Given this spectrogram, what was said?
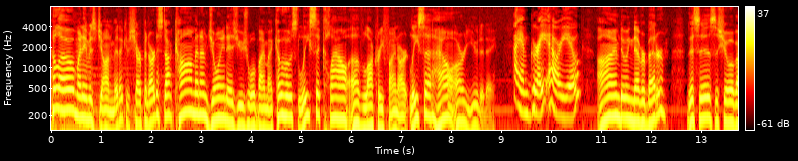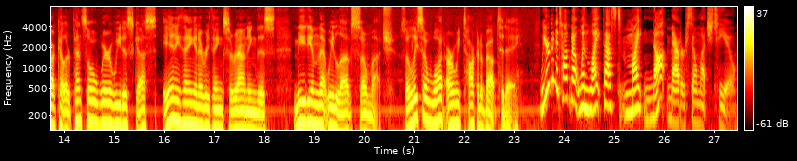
Hello, my name is John Middick of sharpenedartist.com, and I'm joined as usual by my co host Lisa Clough of Lachri Fine Art. Lisa, how are you today? I am great. How are you? I'm doing never better. This is the show about colored pencil where we discuss anything and everything surrounding this medium that we love so much. So, Lisa, what are we talking about today? We are going to talk about when light fast might not matter so much to you.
